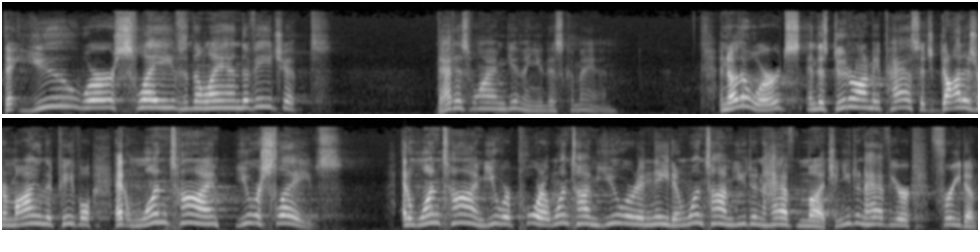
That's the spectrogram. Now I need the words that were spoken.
that you were slaves in the land of Egypt. That is why I'm giving you this command. In other words, in this Deuteronomy passage, God is reminding the people at one time you were slaves. At one time you were poor. At one time you were in need. At one time you didn't have much and you didn't have your freedom.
